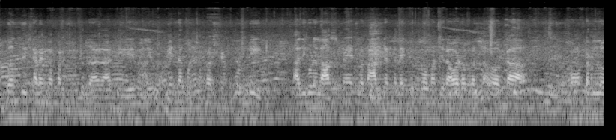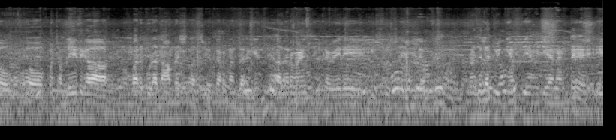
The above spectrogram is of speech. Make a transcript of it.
ఇబ్బందికరంగా పరిస్థితులు అలాంటివి ఏమీ లేవు. నిన్న కొంచెం రష్ ఎక్కువ ఉంది అది కూడా లాస్ట్ మినిట్లో నాలుగు గంటలకు ఎక్కువ మంది రావడం వల్ల ఒక కౌంటర్లో కొంచెం లేట్గా వరకు కూడా నామినేషన్ల స్వీకరణ జరిగింది. అదర్వైజ్ ఇంకా వేరే ఇష్యూస్ ఏమీ లేవు. ప్రజలకు విజ్ఞప్తి ఏమిటి అని అంటే ఏ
